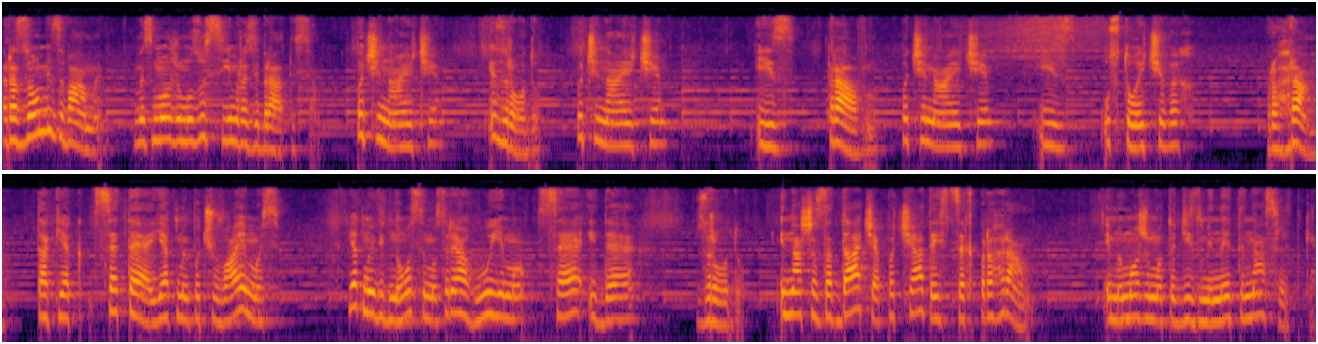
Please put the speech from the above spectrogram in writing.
Разом із вами ми зможемо з усім розібратися, починаючи із роду, починаючи із травм, починаючи із устойчивих програм. Так як все те, як ми почуваємось, як ми відносимось, реагуємо, все йде з роду. І наша задача почати із цих програм. І ми можемо тоді змінити наслідки,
